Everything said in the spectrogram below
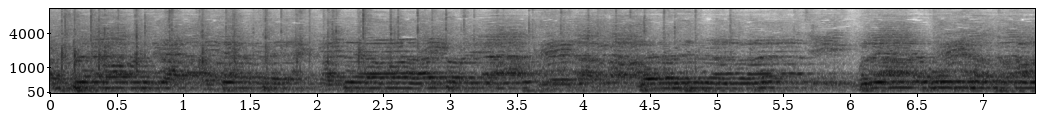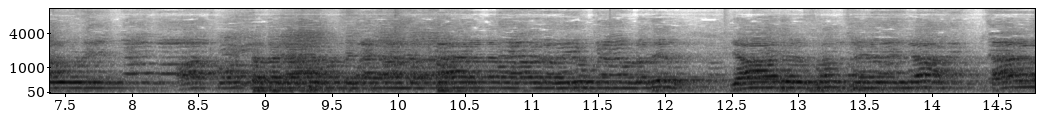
അർദ്ധരാമലിക അദ്ദേഹത്തെ അദ്ദേഹമാണ് ജനവിധികളുള്ളത് ആ കോട്ട തകർത്തുകൊണ്ട് ഞങ്ങളുടെ കാരണങ്ങൾ അവിടെ വരും എന്നുള്ളതിൽ യാതൊരു സംശയമില്ല കാരണം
